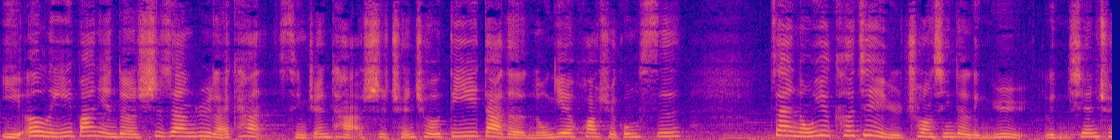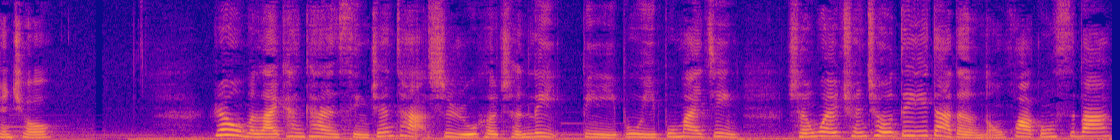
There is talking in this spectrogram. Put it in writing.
以二零一八年的市占率来看，Syngenta 是全球第一大的农业化学公司，在农业科技与创新的领域领先全球。让我们来看看 Syngenta 是如何成立，并一步一步迈进，成为全球第一大的农化公司吧。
